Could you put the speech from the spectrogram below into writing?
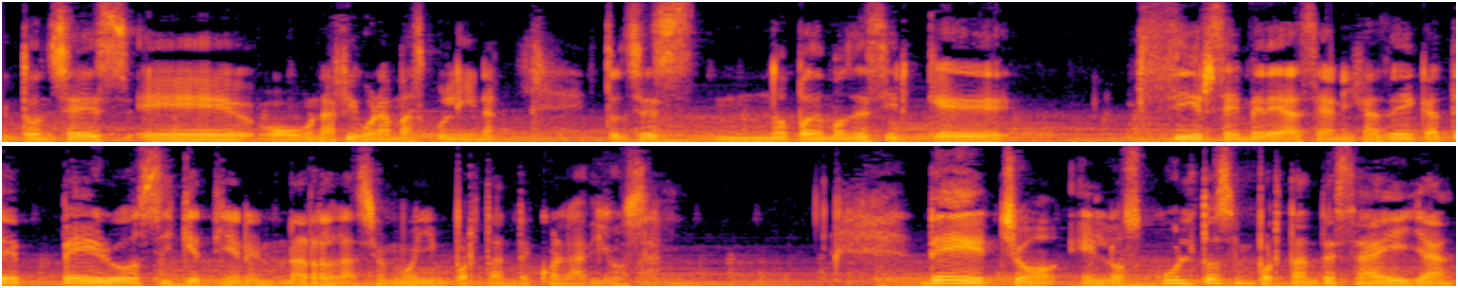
entonces, eh, o una figura masculina. Entonces, no podemos decir que Circe y Medea sean hijas de Hécate, pero sí que tienen una relación muy importante con la diosa. De hecho, en los cultos importantes a ella,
